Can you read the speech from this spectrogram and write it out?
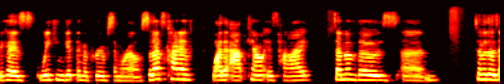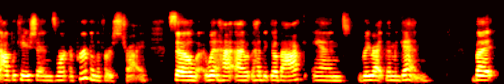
because we can get them approved somewhere else. So that's kind of why the app count is high. Some of those um, some of those applications weren't approved on the first try. So I went, I had to go back and rewrite them again. But,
